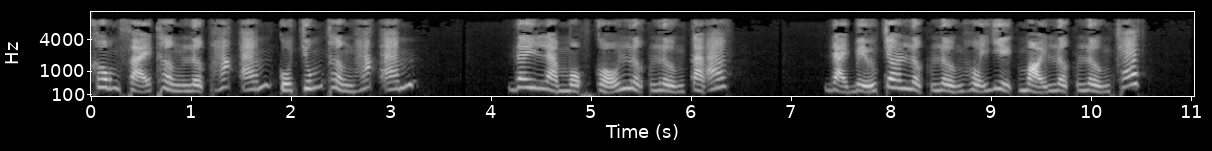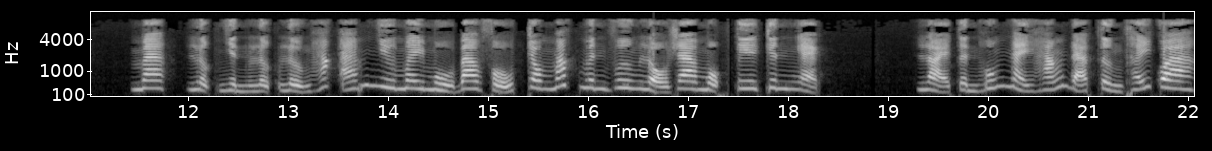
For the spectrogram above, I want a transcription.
không phải thần lực hắc ám của chúng thần hắc ám. Đây là một cổ lực lượng tà ác. Đại biểu cho lực lượng hủy diệt mọi lực lượng khác. Ma, lực nhìn lực lượng hắc ám như mây mù bao phủ trong mắt Minh Vương lộ ra một tia kinh ngạc. Loại tình huống này hắn đã từng thấy qua.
